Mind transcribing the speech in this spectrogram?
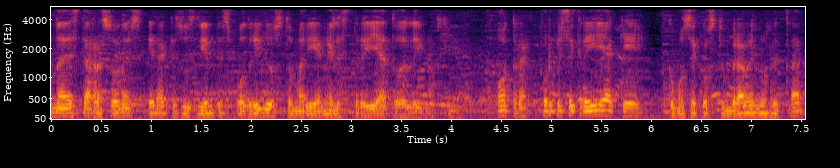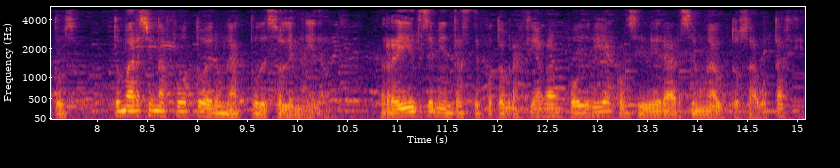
Una de estas razones era que sus dientes podridos tomarían el estrellato de la imagen. Otra, porque se creía que, como se acostumbraba en los retratos, tomarse una foto era un acto de solemnidad. Reírse mientras te fotografiaban podría considerarse un autosabotaje,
